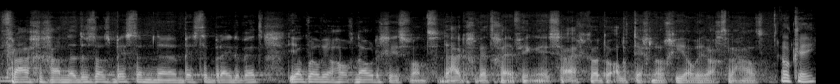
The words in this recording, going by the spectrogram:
vragen gaan. Dus dat is best een, best een brede wet. Die ook wel weer hoog nodig is. Want de huidige wetgeving is eigenlijk door alle technologie alweer achterhaald. Oké. Okay.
